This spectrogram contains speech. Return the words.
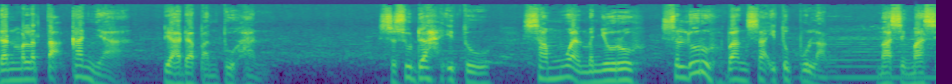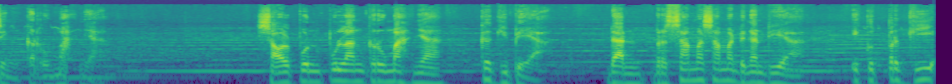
dan meletakkannya di hadapan Tuhan. Sesudah itu, Samuel menyuruh seluruh bangsa itu pulang masing-masing ke rumahnya. Saul pun pulang ke rumahnya ke Gibea dan bersama-sama dengan dia ikut pergi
